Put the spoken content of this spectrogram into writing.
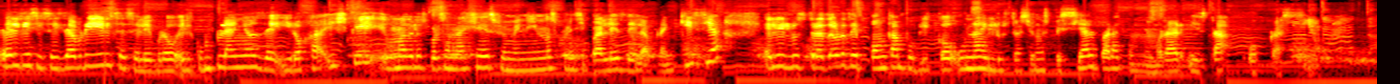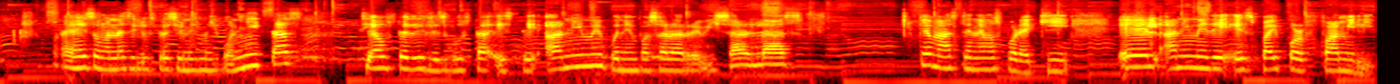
el 16 de abril se celebró el cumpleaños de Hiroha Ishiki, uno de los personajes femeninos principales de la franquicia. El ilustrador de Ponkan publicó una ilustración especial para conmemorar esta ocasión. Eh, son unas ilustraciones muy bonitas. Si a ustedes les gusta este anime, pueden pasar a revisarlas. ¿Qué más tenemos por aquí? El anime de Spy por Family.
